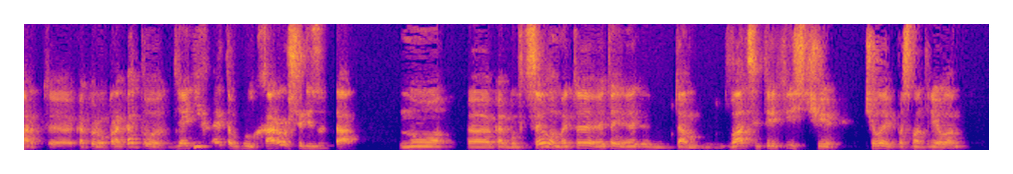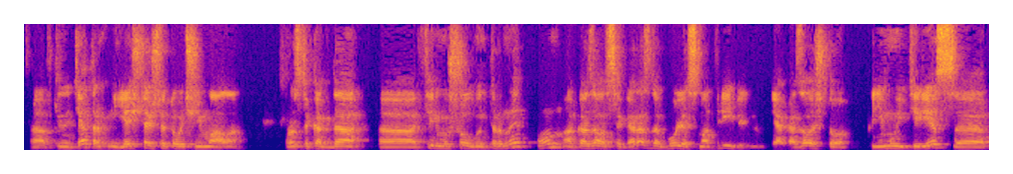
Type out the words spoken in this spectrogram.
Арт, э, которую прокатывала, для них это был хороший результат. Но э, как бы в целом это, это, это там 23 тысячи человек посмотрело э, в кинотеатрах, и я считаю, что это очень мало. Просто когда э, фильм ушел в интернет, он оказался гораздо более смотрибельным. И оказалось, что к нему интерес э, э,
